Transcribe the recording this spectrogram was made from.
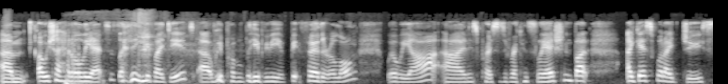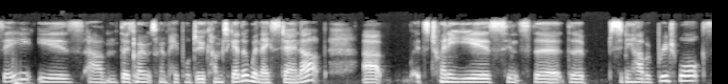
Um, i wish i had all the answers i think if i did. Uh, we'd probably be a bit further along where we are uh, in this process of reconciliation. But i guess what i do see is um, those moments when people do come together when they stand up uh, it's 20 years since the the Sydney Harbour Bridge walks,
